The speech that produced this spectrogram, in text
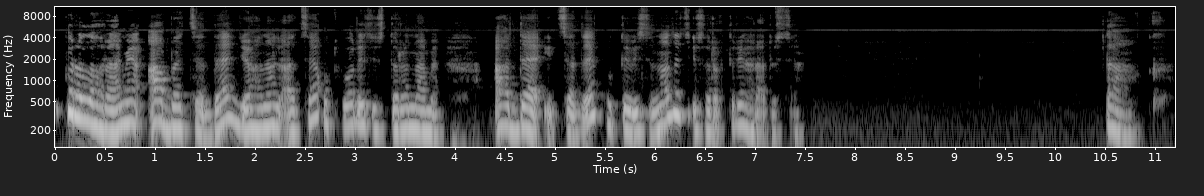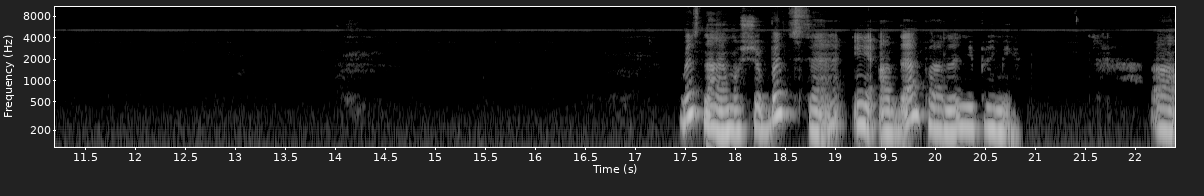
в паралограмі ABCD діагональ АС утворює зі сторонами АД і СД кути 18 і 43 градуси. Так. Ми знаємо, що БЦ і АД паралельні прямі. А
